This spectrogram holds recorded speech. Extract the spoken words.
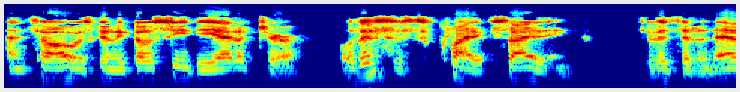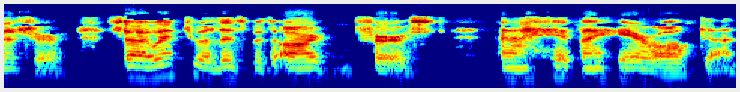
And so I was going to go see the editor. Well, this is quite exciting to visit an editor. So I went to Elizabeth Arden first, and I had my hair all done.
